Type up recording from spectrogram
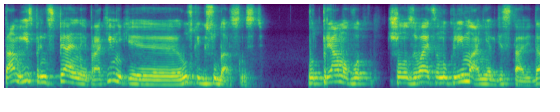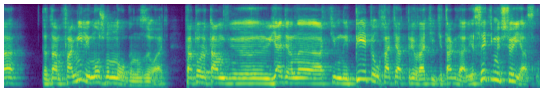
Там есть принципиальные противники русской государственности. Вот прямо вот что называется, ну, клейма негде ставить, да, да там фамилий можно много называть, которые там э, ядерно-активный пепел хотят превратить и так далее. С этими все ясно.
